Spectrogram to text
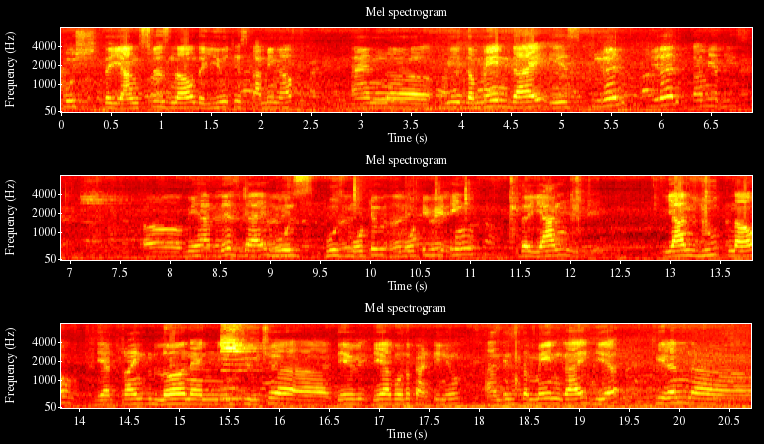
push the youngsters now, the youth is coming up. And uh, we the main guy is Kiran. Kiran, come here please. Uh, we have this guy who's who's motiv- motivating the young young youth now they are trying to learn and in future uh, they they are going to continue and this is the main guy here kiran uh,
